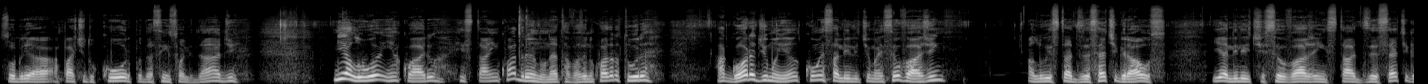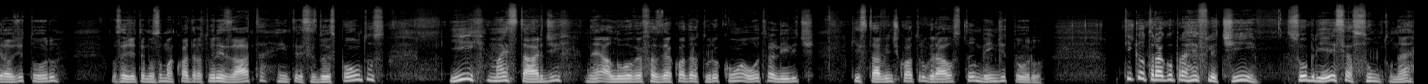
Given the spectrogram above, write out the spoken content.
sobre a, a parte do corpo, da sensualidade. E a Lua em Aquário está enquadrando, né? Está fazendo quadratura. Agora de manhã, com essa Lilith mais selvagem, a Lua está a 17 graus e a Lilith selvagem está a 17 graus de touro, ou seja, temos uma quadratura exata entre esses dois pontos. E mais tarde, né, a Lua vai fazer a quadratura com a outra Lilith, que está a 24 graus, também de touro. O que, que eu trago para refletir sobre esse assunto? Né?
